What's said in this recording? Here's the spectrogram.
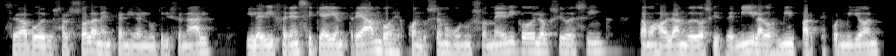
se va a poder usar solamente a nivel nutricional y la diferencia que hay entre ambos es cuando hacemos un uso médico del óxido de zinc, estamos hablando de dosis de 1000 a 2000 partes por millón,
